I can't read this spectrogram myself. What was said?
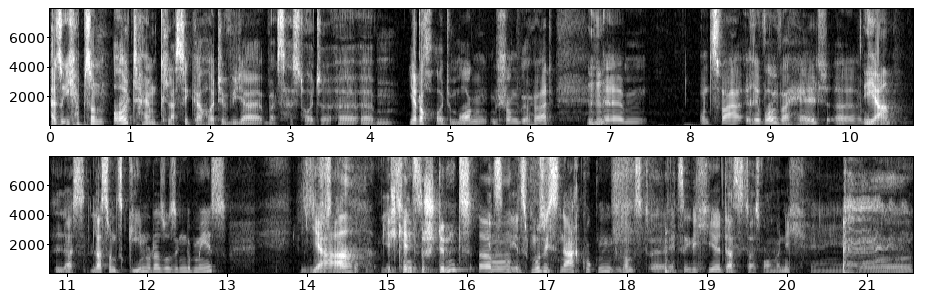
Also ich habe so einen Alltime-Klassiker heute wieder, was heißt heute? Äh, ähm, ja doch, heute Morgen schon gehört. Mhm. Ähm, und zwar Revolverheld. Äh, ja. Lass, lass uns gehen oder so sinngemäß. Jetzt ja, ich kenne es bestimmt. Ähm jetzt, jetzt, muss ich es nachgucken, sonst äh, erzähle ich hier, das, das wollen wir nicht. Revol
